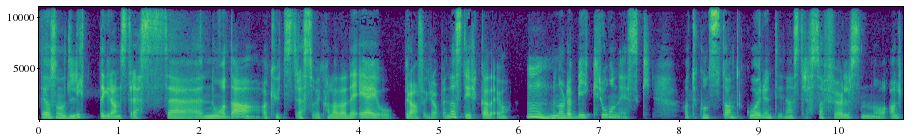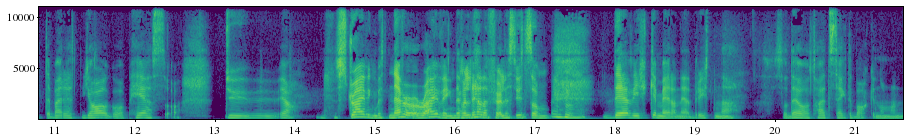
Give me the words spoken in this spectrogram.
Det er jo sånn at litt grann stress eh, nå og da, akutt stress som vi kaller det, det er jo bra for kroppen, det styrker det jo. Mm. Men når det blir kronisk, at du konstant går rundt i den stressa følelsen, og alt er bare et jag og pes, og du Ja. Striving but never arriving, det er vel det det føles ut som. Det virker mer nedbrytende. Så det å ta et steg tilbake når man,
